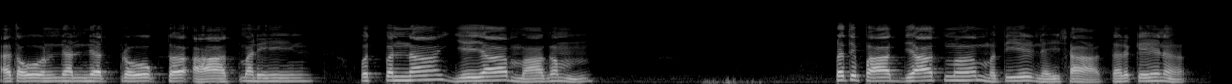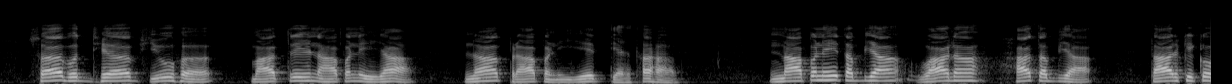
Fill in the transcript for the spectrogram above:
अतोन्य प्रोक्त आत्मनि, उत्पन्ना येया मागम प्रतिपाद्यात्मतीर्नैषा तर्केण स्वबुद्ध्यव्यूह मातृनापनीया न प्रापणीयेत्यर्थः। नापनेतव्या वा न हातव्या तार्किको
